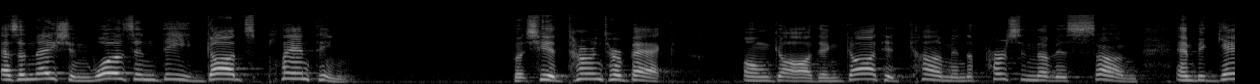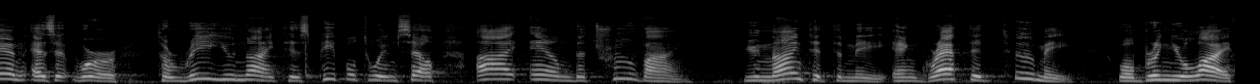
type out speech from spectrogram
as a nation, was indeed God's planting. But she had turned her back on God, and God had come in the person of his Son and began, as it were, to reunite his people to himself. I am the true vine. United to me and grafted to me will bring you life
